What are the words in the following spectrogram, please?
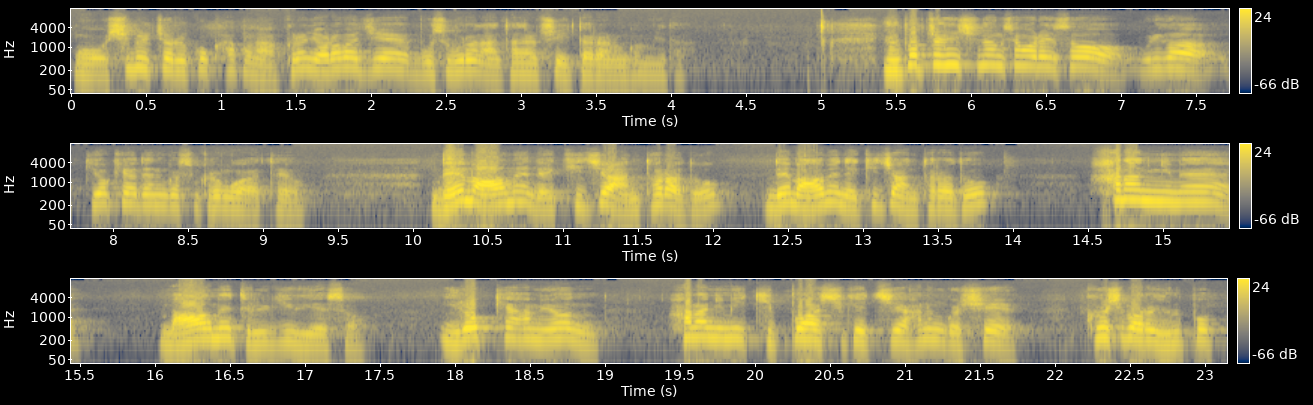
뭐 11절을 꼭 하거나 그런 여러 가지의 모습으로 나타날 수 있다라는 겁니다. 율법적인 신앙생활에서 우리가 기억해야 되는 것은 그런 것 같아요. 내 마음에 내키지 않더라도 내 마음에 내키지 않더라도 하나님의 마음에 들기 위해서 이렇게 하면 하나님이 기뻐하시겠지 하는 것이 그것이 바로 율법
